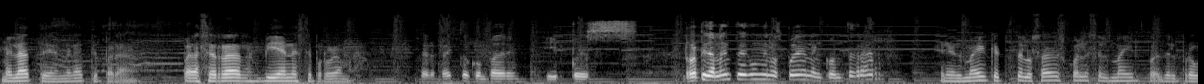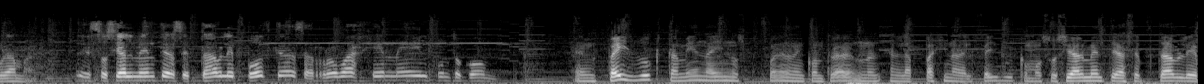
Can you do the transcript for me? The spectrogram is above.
Me late, me late para, para cerrar bien este programa. Perfecto, compadre. Y pues rápidamente, ¿dónde nos pueden encontrar? En el mail que tú te lo sabes, ¿cuál es el mail pues, del programa? Es socialmente aceptable podcast arroba gmail.com. En Facebook también ahí nos pueden encontrar en, en la página del Facebook como socialmente aceptable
